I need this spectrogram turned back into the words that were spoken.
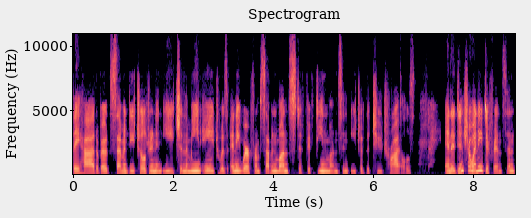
They had about 70 children in each, and the mean age was anywhere from seven months to 15 months in each of the two trials. And it didn't show any difference. And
